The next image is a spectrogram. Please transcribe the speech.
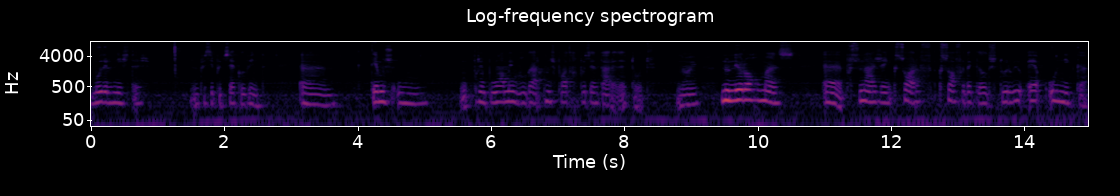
modernistas, no princípio do século XX, um, ehm, temos, um, um, por exemplo, um homem vulgar que nos pode representar a, a todos, não é? No neuroromance, a personagem que sofre, que sofre daquele distúrbio é única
